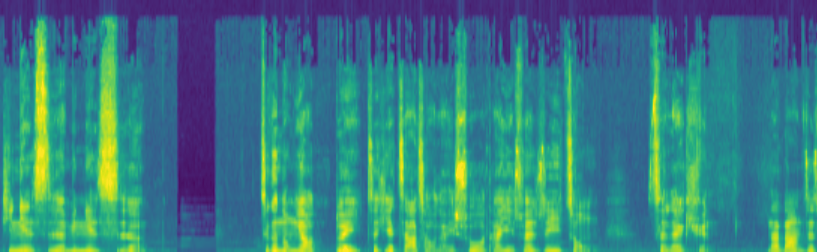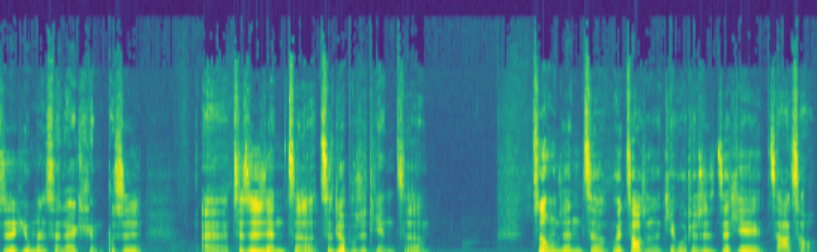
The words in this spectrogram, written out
今年死了，明年死了，这个农药对这些杂草来说，它也算是一种 selection，那当然这是 human selection，不是。呃，这是人择，这就不是天择。这种人择会造成的结果就是这些杂草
